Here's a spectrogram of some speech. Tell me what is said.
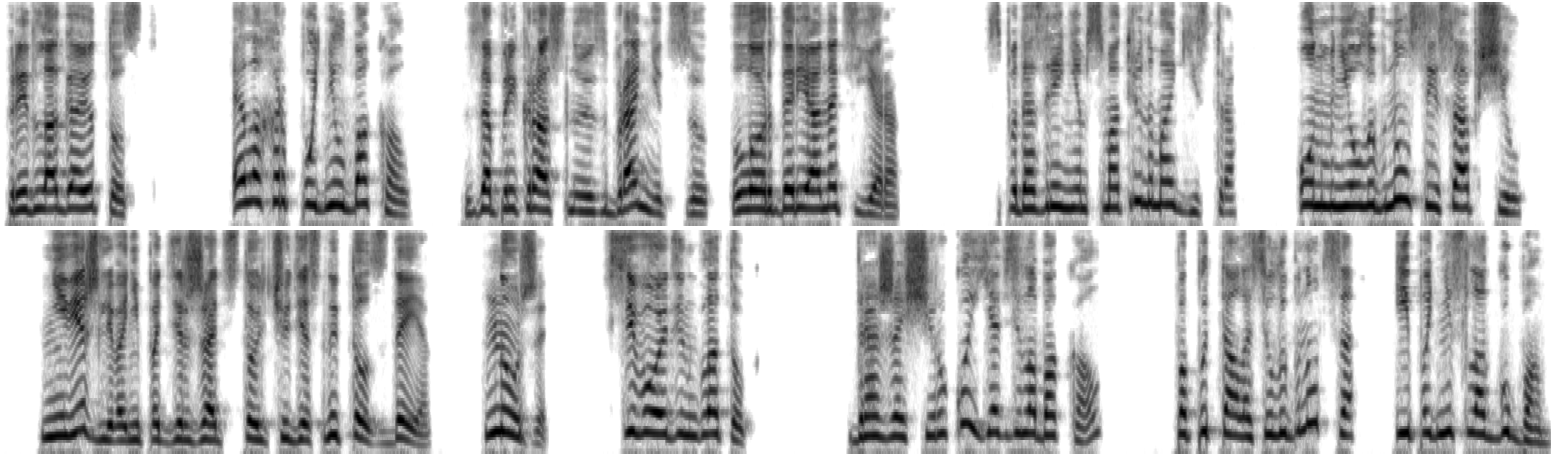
Предлагаю тост. Элахар поднял бокал. За прекрасную избранницу лорда Риана Тьера. С подозрением смотрю на магистра. Он мне улыбнулся и сообщил. Невежливо не поддержать столь чудесный тост, Дея. Ну же, всего один глоток. Дрожащей рукой я взяла бокал, попыталась улыбнуться и поднесла к губам.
